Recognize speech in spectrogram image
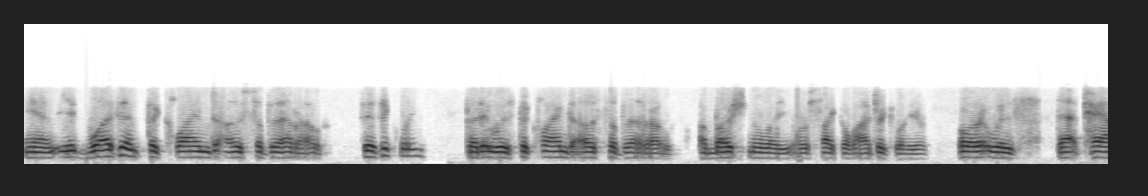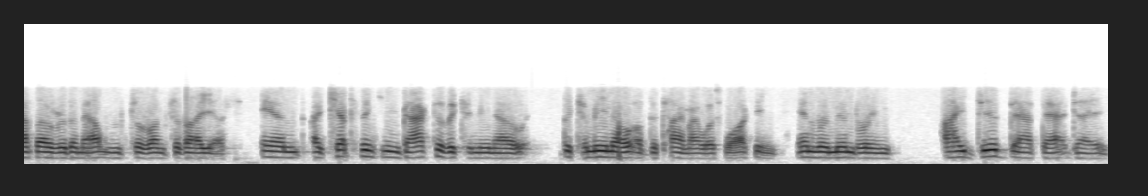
And it wasn't the climb to O Cebreiro physically, but it was the climb to O Cebreiro emotionally or psychologically, or, or it was that path over the mountains to Roncesvalles. And I kept thinking back to the Camino, the Camino of the time I was walking, and remembering I did that that day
